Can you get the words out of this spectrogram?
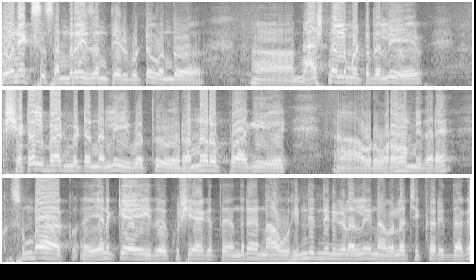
ಯೋನೆಕ್ಸ್ ಸನ್ರೈಸ್ ಅಂತ ಹೇಳ್ಬಿಟ್ಟು ಒಂದು ನ್ಯಾಷನಲ್ ಮಟ್ಟದಲ್ಲಿ ಶಟಲ್ ಬ್ಯಾಡ್ಮಿಂಟನ್ನಲ್ಲಿ ಇವತ್ತು ರನ್ನರ್ ಅಪ್ ಆಗಿ ಅವರು ಹೊರಹೊಮ್ಮಿದ್ದಾರೆ. ತುಂಬ ಏನಕ್ಕೆ ಇದು ಖುಷಿಯಾಗುತ್ತೆ ಅಂದರೆ ನಾವು ಹಿಂದಿನ ದಿನಗಳಲ್ಲಿ ನಾವೆಲ್ಲ ಚಿಕ್ಕರಿದ್ದಾಗ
